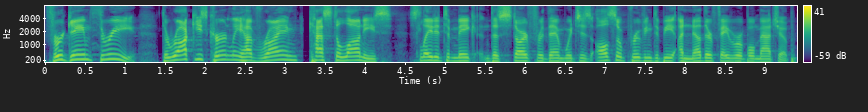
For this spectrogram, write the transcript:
For game three, the Rockies currently have Ryan Castellanos slated to make the start for them, which is also proving to be another favorable matchup.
